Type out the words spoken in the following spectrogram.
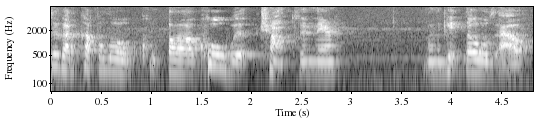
Still got a couple little uh, Cool Whip chunks in there. I'm going to get those out.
